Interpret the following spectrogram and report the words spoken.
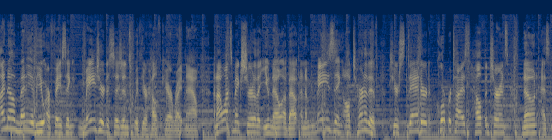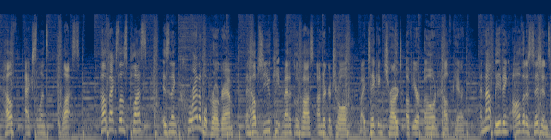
I know many of you are facing major decisions with your healthcare right now, and I want to make sure that you know about an amazing alternative to your standard corporatized health insurance known as Health Excellence Plus. Health Excellence Plus is an incredible program that helps you keep medical costs under control by taking charge of your own healthcare and not leaving all the decisions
